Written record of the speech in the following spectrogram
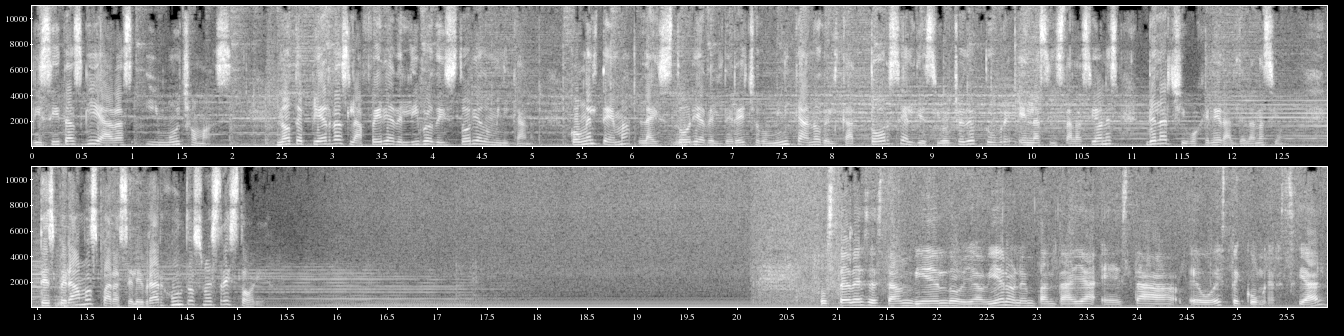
visitas guiadas y mucho más. No te pierdas la Feria del Libro de Historia Dominicana con el tema La historia del derecho dominicano del 14 al 18 de octubre en las instalaciones del Archivo General de la Nación. Te esperamos para celebrar juntos nuestra historia. Ustedes están viendo, ya vieron en pantalla esta eh, o este comercial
